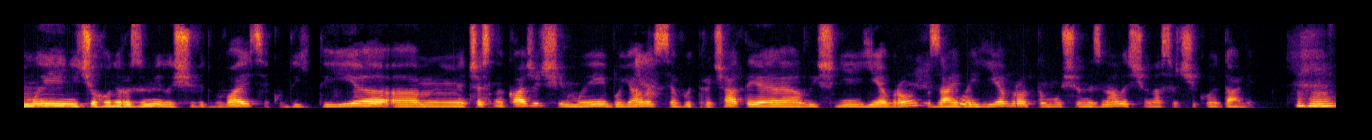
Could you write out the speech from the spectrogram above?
Ми нічого не розуміли, що відбувається, куди йти. Ем, Чесно кажучи, ми боялися витрачати лишні євро, зайве євро, тому що не знали, що нас очікує далі. Угу.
